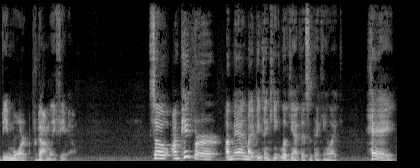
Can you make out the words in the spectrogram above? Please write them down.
be more predominantly female. So on paper, a man might be thinking, looking at this and thinking like, "Hey,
